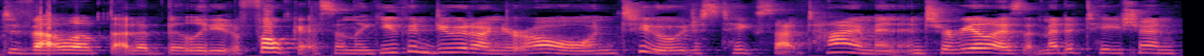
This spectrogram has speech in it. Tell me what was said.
develop that ability to focus and like you can do it on your own too it just takes that time and, and to realize that meditation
